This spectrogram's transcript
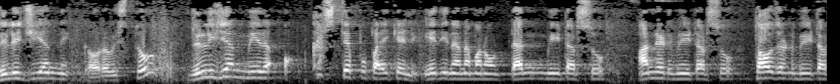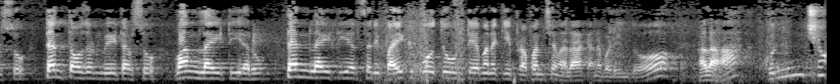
రిలీజియన్ని గౌరవిస్తూ రిలీజియన్ మీద ఒక్క స్టెప్ పైకెళ్ళి. నన్న మనం ten metres hundred metres thousand metres ten thousand metres one light year ten light years అని పైకి పోతూ ఉంటే మనకి ప్రపంచం ఎలా కనబడిందో అలా కొంచెం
